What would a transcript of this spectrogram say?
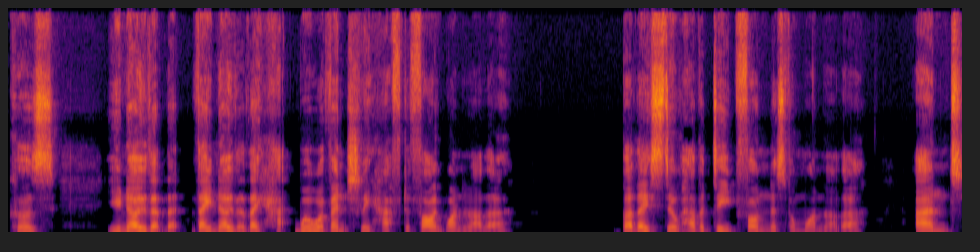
because you know that, that they know that they ha- will eventually have to fight one another, but they still have a deep fondness for one another, and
